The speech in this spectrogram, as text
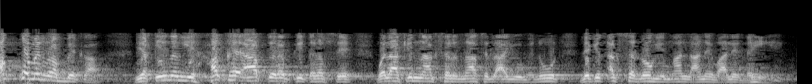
हक को मिल रब का यकीनन ये हक है आपके रब की तरफ़ से। वलाकिन अक्सर नासिर लायू में नूर लेकिन अक्सर लोग ईमान लाने वाले नहीं हैं। वह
